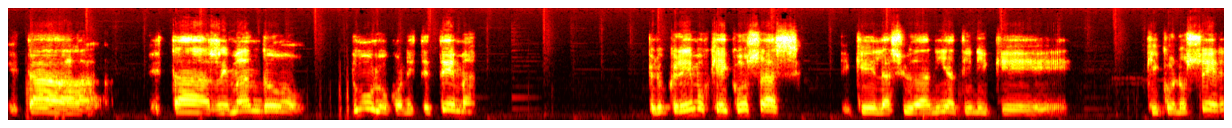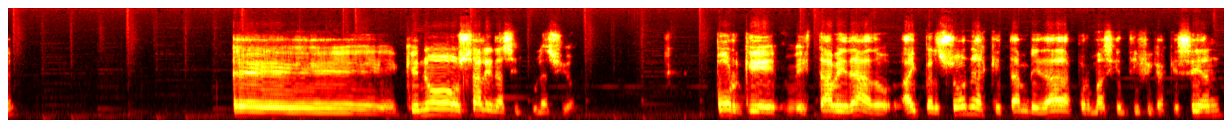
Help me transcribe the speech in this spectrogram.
está, está remando duro con este tema, pero creemos que hay cosas que la ciudadanía tiene que, que conocer eh, que no salen a circulación, porque está vedado, hay personas que están vedadas por más científicas que sean,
